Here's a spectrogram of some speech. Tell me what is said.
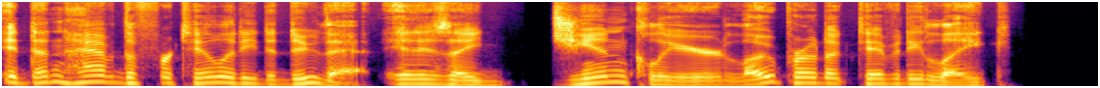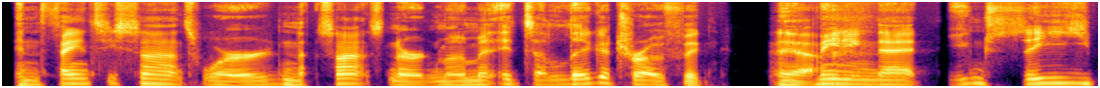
It doesn't have the fertility to do that. It is a gin clear, low productivity lake. In fancy science word, science nerd moment, it's oligotrophic, Yeah. meaning that you can see,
